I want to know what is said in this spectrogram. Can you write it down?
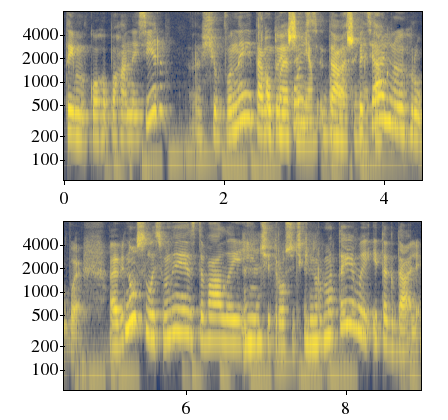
тим, у кого поганий зір, щоб вони там Обмеження. до якоїсь да, спеціальної так. групи відносились, вони здавали інші mm-hmm. трошечки нормативи і так далі.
